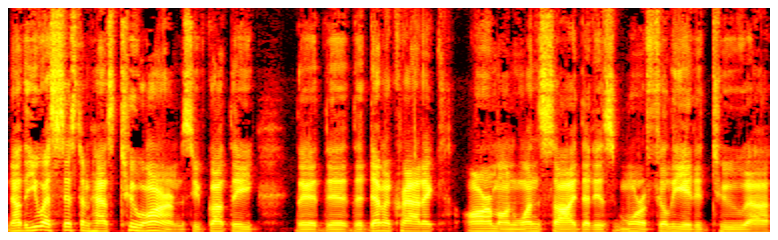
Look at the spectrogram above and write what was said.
Now, the U.S. system has two arms. You've got the the the, the Democratic arm on one side that is more affiliated to uh,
